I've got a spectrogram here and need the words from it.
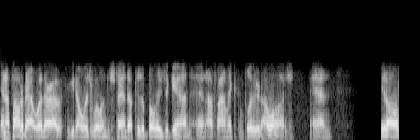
And I thought about whether I, you know, was willing to stand up to the bullies again, and I finally concluded I was. And it all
